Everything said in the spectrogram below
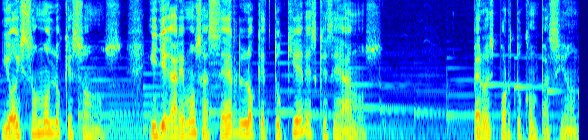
Y hoy somos lo que somos. Y llegaremos a ser lo que tú quieres que seamos. Pero es por tu compasión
